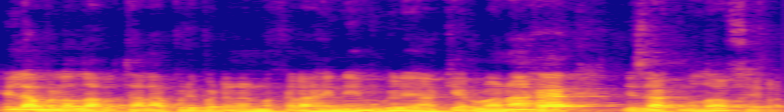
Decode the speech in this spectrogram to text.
எல்லாம் அல்லாஹு தாலா அப்படிப்பட்ட நன்மக்களாக என்னை உங்களை ஆக்கியருவானாக ஜிசாக்குமுல்லா ஹேரா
